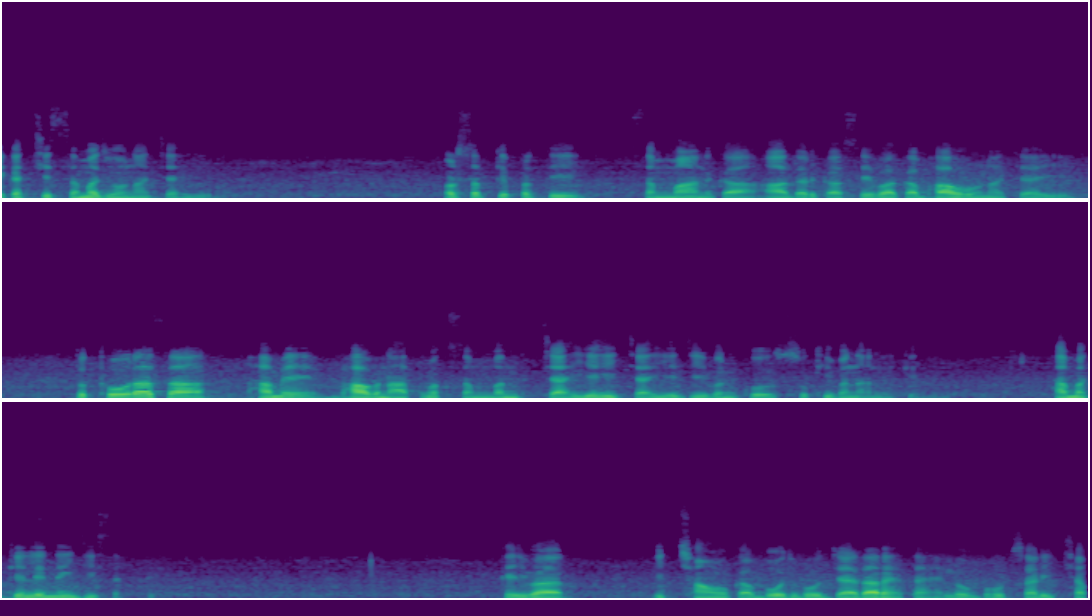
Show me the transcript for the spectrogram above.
एक अच्छी समझ होना चाहिए। और सबके प्रति सम्मान का, आदर का, सेवा का भाव होना चाहिए। तो थोड़ा सा हमें भावनात्मक संबंध चाहिए ही चाहिए जीवन को सुखी बनाने के लिए। हम अकेले नहीं जी सकते। कई बार इच्छाओं का बोझ बहुत ज़्यादा रहता है। लोग बहुत सारी इच्छा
